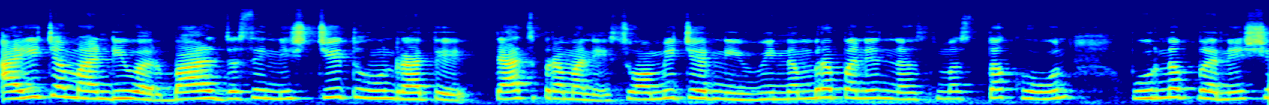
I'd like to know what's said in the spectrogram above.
आईच्या मांडीवर बाळ जसे निश्चित होऊन राहते त्याचप्रमाणे स्वामीचरणी विनम्रपणे नतमस्तक होऊन पूर्णपणे श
